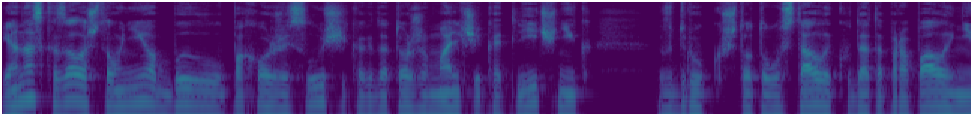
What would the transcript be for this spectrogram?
И она сказала, что у нее был похожий случай, когда тоже мальчик-отличник вдруг что-то устал и куда-то пропал и не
